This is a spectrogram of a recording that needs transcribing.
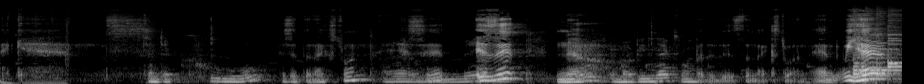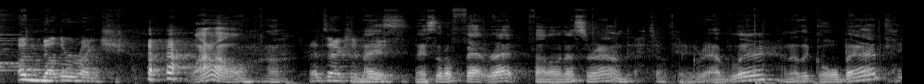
Again. Tentacool. Is it the next one? Oh, is it? Is it? No, It might be the next one. but it is the next one. And we have, Another Raichu. wow, That's actually nice, nice little fat rat following us around. It's okay. Graveler, another Golbat, I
